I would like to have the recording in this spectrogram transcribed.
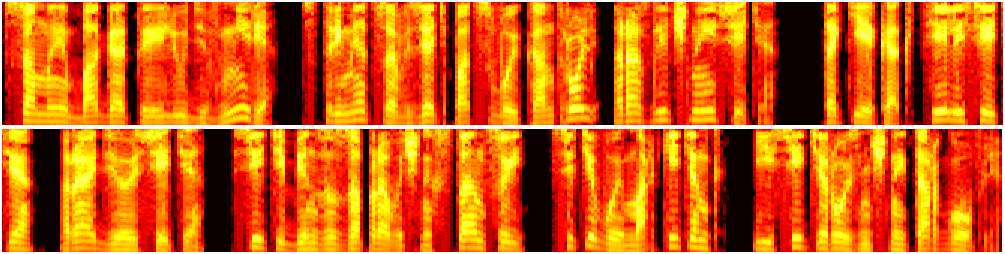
самые богатые люди в мире стремятся взять под свой контроль различные сети, такие как телесети, радиосети, сети бензозаправочных станций, сетевой маркетинг и сети розничной торговли.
